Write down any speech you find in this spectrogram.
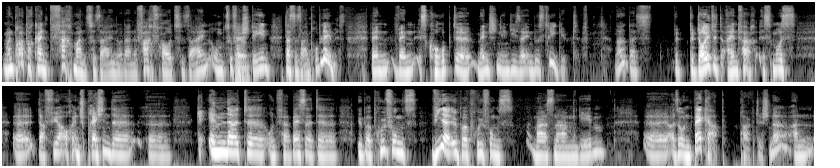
man braucht doch kein Fachmann zu sein oder eine Fachfrau zu sein, um zu verstehen, ja. dass es ein Problem ist, wenn, wenn es korrupte Menschen in dieser Industrie gibt. Na, das be bedeutet einfach, es muss äh, dafür auch entsprechende äh, geänderte und verbesserte Überprüfungs-, Wiederüberprüfungsmaßnahmen geben, äh, also ein Backup praktisch ne, an,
